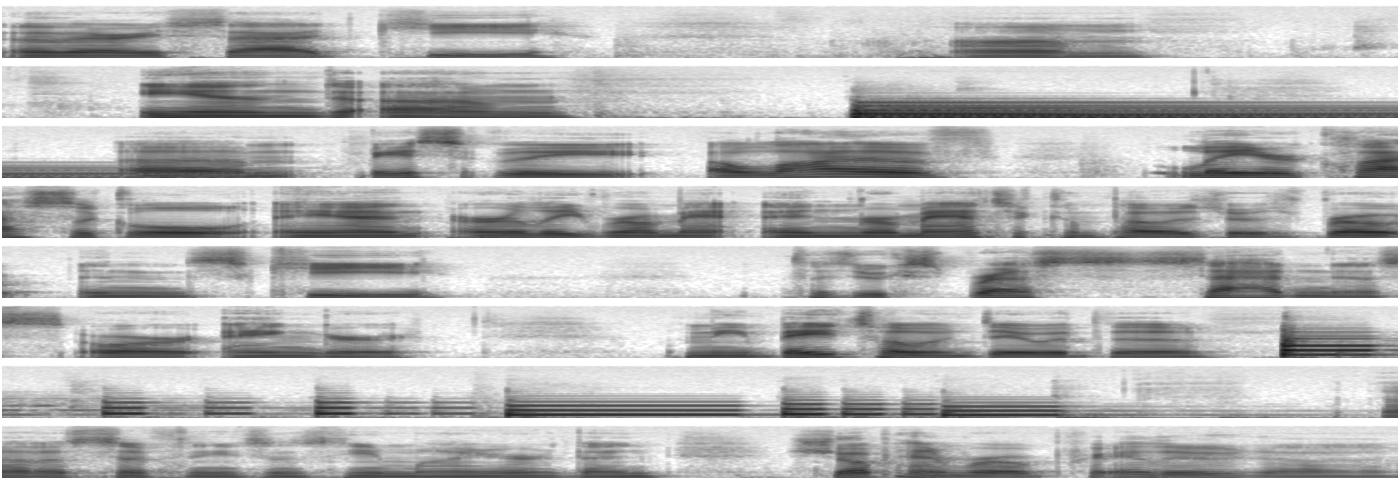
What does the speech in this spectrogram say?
a very sad key. Um, and um, um, basically, a lot of later classical and early roman- and romantic composers wrote in this key to express sadness or anger. I mean, Beethoven did with the uh, the symphonies in C minor. Then Chopin wrote a prelude. Uh,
